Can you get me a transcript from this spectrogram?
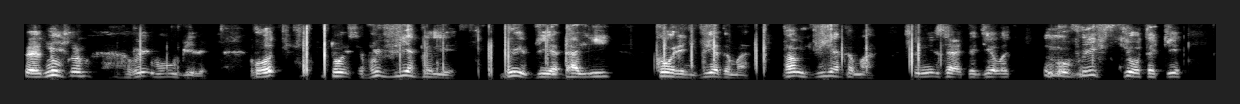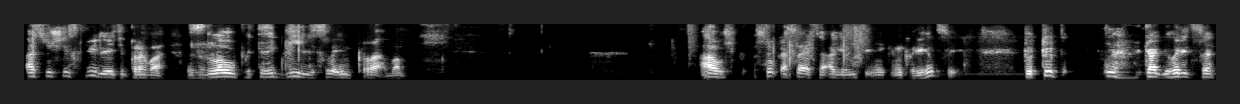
э, нужным, вы его убили. Вот, то есть вы ведали, вы ведали, корень ведомо, вам ведомо, что нельзя это делать, но вы все-таки осуществили эти права, злоупотребили своим правом. А уж что касается ограничения конкуренции, то тут, как говорится,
